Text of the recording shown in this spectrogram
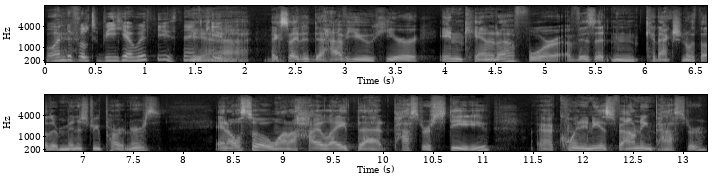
Wonderful to be here with you. Thank yeah. you. Excited to have you here in Canada for a visit and connection with other ministry partners. And also want to highlight that Pastor Steve, uh, Koinonia's founding pastor,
